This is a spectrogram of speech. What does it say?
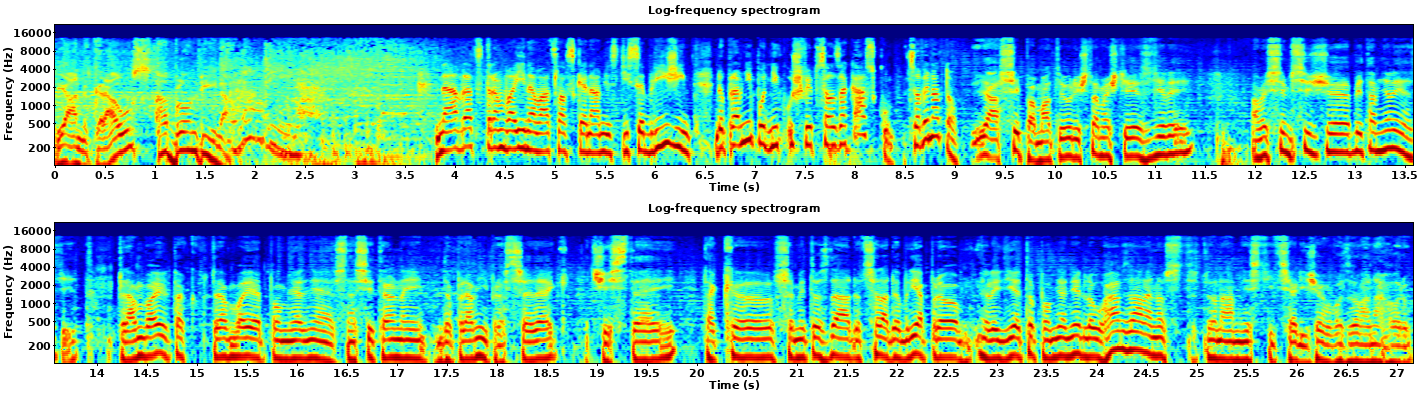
Jan Kraus a blondýna. Návrat z tramvají na Václavské náměstí se blíží. Dopravní podnik už vypsal zakázku. Co vy na to? Já si pamatuju, když tam ještě jezdili a myslím si, že by tam měli jezdit. Tramvaj, tak tramvaj je poměrně snesitelný dopravní prostředek, čistý, tak eh, se mi to zdá docela dobrý a pro lidi je to poměrně dlouhá vzdálenost do náměstí celý, že ho nahoru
